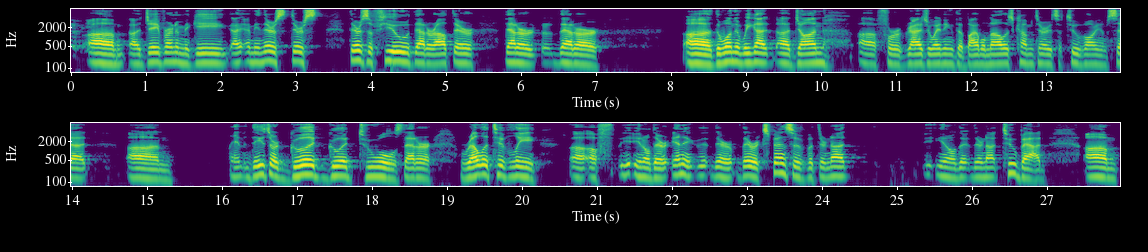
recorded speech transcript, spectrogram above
they're really um, uh, J. Vernon McGee. I, I mean, there's there's there's a few that are out there that are that are uh, the one that we got uh, John uh, for graduating the Bible Knowledge Commentary. It's a two-volume set, um, and these are good good tools that are relatively uh, you know they're in, they're they're expensive, but they're not you know they're, they're not too bad. Um,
